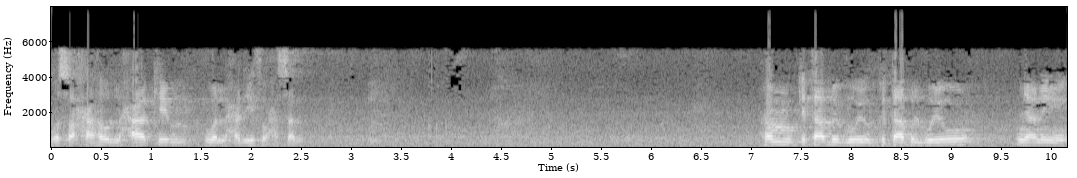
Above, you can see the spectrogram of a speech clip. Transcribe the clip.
وصحه الحاكم والحديث حسن. ہم کتاب کتاب البیو یعنی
